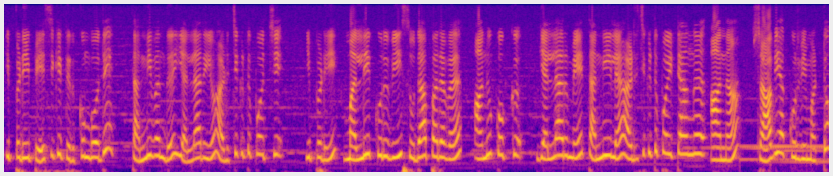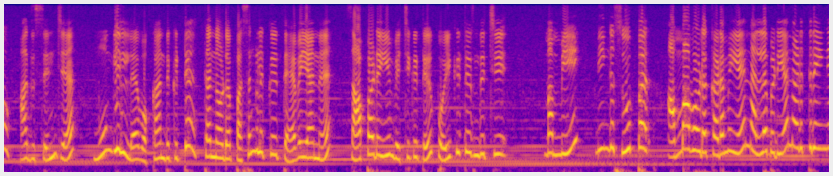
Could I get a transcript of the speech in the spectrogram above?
இப்படி பேசிக்கிட்டு இருக்கும்போதே தண்ணி வந்து எல்லாரையும் அடிச்சுக்கிட்டு போச்சு. இப்படி மல்லிக்குருவி சுதா பறவை அணு கொக்கு எல்லாருமே தண்ணியில அடிச்சுக்கிட்டு போயிட்டாங்க. ஆனா ஸ்ராவியா குருவி மட்டும் அது செஞ்ச மூங்கில்ல உக்காந்துக்கிட்டு தன்னோட பசங்களுக்கு தேவையான சாப்பாடையும் வச்சுக்கிட்டு போய்கிட்டு இருந்துச்சு. மம்மி நீங்க சூப்பர்! அம்மாவோட கடமைய நல்லபடியா நடத்துறீங்க.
